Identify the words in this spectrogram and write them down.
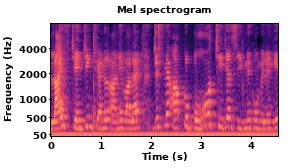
लाइफ चेंजिंग चैनल आने वाला है, जिसमें आपको बहुत चीज़ें सीखने को मिलेंगी।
